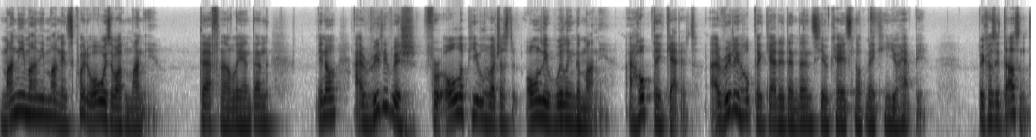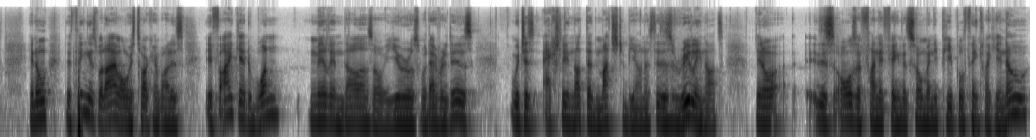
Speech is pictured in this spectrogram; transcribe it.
Money, money, money. It's quite always about money. Definitely. And then, you know, I really wish for all the people who are just only willing the money, I hope they get it. I really hope they get it and then see, okay, it's not making you happy because it doesn't. You know, the thing is, what I'm always talking about is if I get one million dollars or euros, whatever it is, which is actually not that much to be honest, it is really not. You know, it is also a funny thing that so many people think, like, you know,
